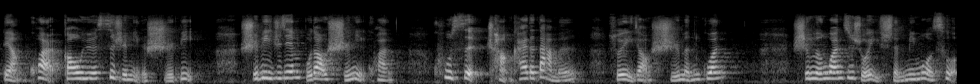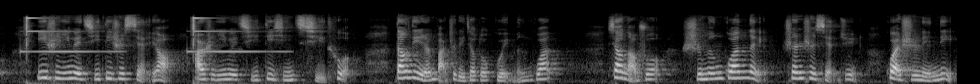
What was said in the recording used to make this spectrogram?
两块高约四十米的石壁，石壁之间不到十米宽。酷似敞开的大门，所以叫石门关。石门关之所以神秘莫测，一是因为其地势险要，二是因为其地形奇特。当地人把这里叫做鬼门关。向导说，石门关内山势险峻，怪石林立，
